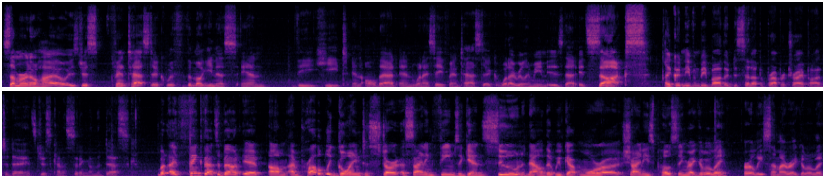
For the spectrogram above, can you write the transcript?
Summer in Ohio is just fantastic with the mugginess and the heat and all that. And when I say fantastic, what I really mean is that it sucks. I couldn't even be bothered to set up a proper tripod today. It's just kind of sitting on the desk. But I think that's about it. Um, I'm probably going to start assigning themes again soon now that we've got more uh, Shinies posting regularly. Or at least semi-regularly.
